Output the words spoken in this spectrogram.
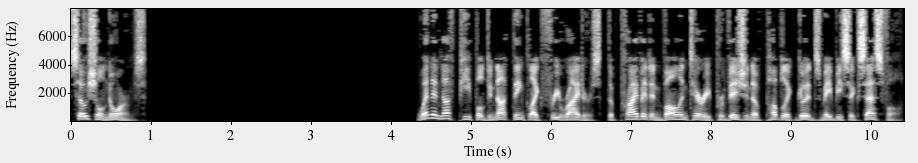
Social norms When enough people do not think like free riders, the private and voluntary provision of public goods may be successful.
